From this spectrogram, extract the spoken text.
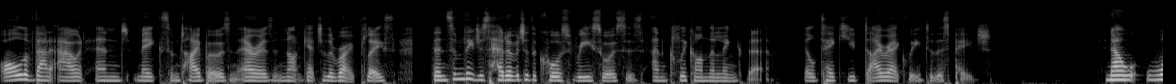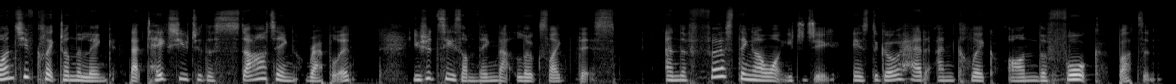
all of that out and make some typos and errors and not get to the right place, then simply just head over to the course resources and click on the link there. It'll take you directly to this page. Now, once you've clicked on the link that takes you to the starting Replit, you should see something that looks like this. And the first thing I want you to do is to go ahead and click on the fork button.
